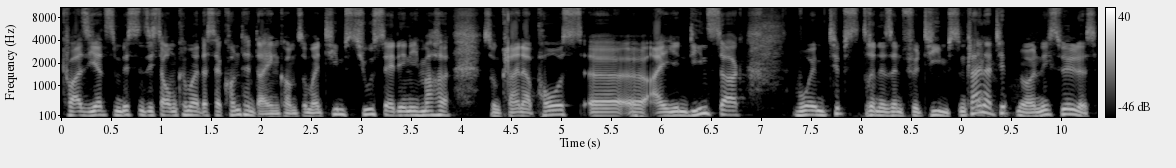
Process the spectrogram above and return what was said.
quasi jetzt ein bisschen sich darum kümmert, dass der Content dahin kommt. So mein Teams Tuesday, den ich mache, so ein kleiner Post äh, äh jeden Dienstag, wo eben Tipps drinne sind für Teams. Ein kleiner ja. Tipp nur, nichts Wildes.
